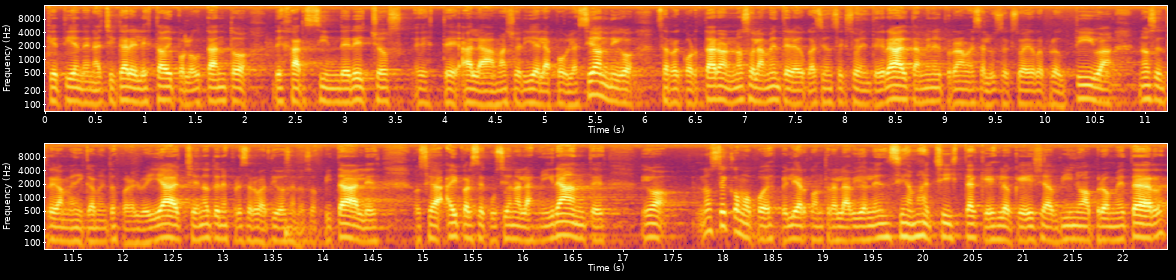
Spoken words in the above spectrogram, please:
que tienden a achicar el Estado y por lo tanto dejar sin derechos este, a la mayoría de la población. Digo, se recortaron no solamente la educación sexual integral, también el programa de salud sexual y reproductiva, no se entregan medicamentos para el VIH, no tenés preservativos en los hospitales, o sea, hay persecución a las migrantes. Digo, no sé cómo podés pelear contra la violencia machista, que es lo que ella vino a prometer,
